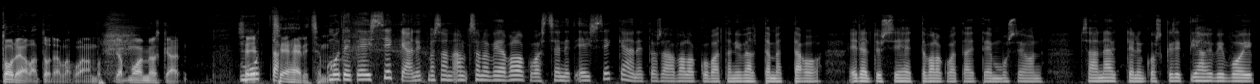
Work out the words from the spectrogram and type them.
todella, todella huono, mutta ja mua myöskään se, mutta, se häiritsee mua. Mutta ei sekään, nyt mä sanon, sanon vielä valokuvasta sen, että ei sekään, että osaa valokuvata, niin välttämättä ole edellytys siihen, että valokuvataiteen museon saa näyttelyn, koska sitten ihan hyvin voi,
